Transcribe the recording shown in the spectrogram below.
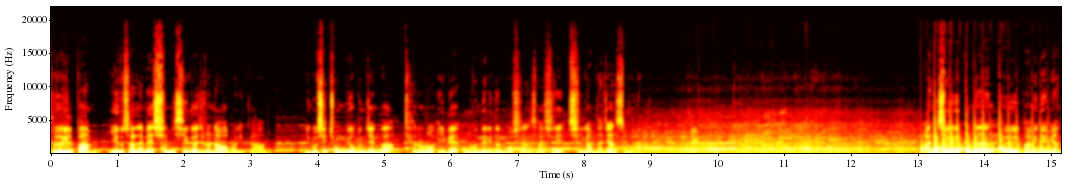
토요일 밤 예루살렘의 신시가지로 나와 보니까 이곳이 종교 분쟁과 테러로 입에 오르내리던 곳이란 사실이 실감나지 않습니다. 안식일이 끝나는 토요일 밤이 되면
